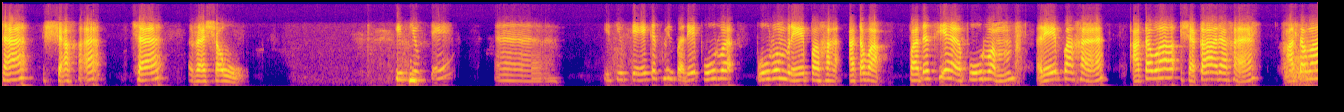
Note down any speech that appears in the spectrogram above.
च शः च रसौ इत्युक्ते इत्युक्ते एकस्मिन् पदे पूर्व, पूर्वं रेपः अथवा पदस्य पूर्वं रेपः अथवा शकारः अथवा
